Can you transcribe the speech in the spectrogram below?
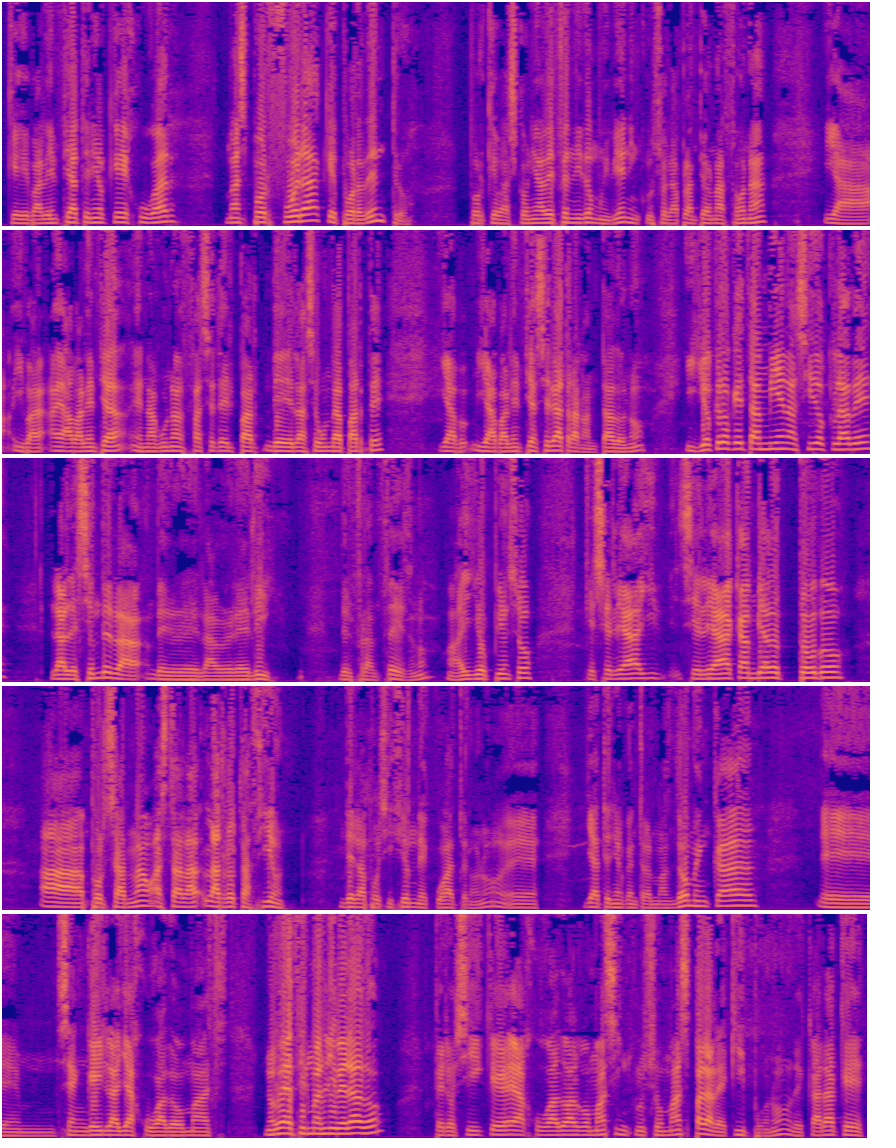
que Valencia ha tenido que jugar más por fuera que por dentro, porque Vasconia ha defendido muy bien, incluso le ha planteado una zona y a, y a Valencia en algunas fases del par- de la segunda parte y a, y a Valencia se le ha atragantado, ¿no? Y yo creo que también ha sido clave la lesión de la, de la Brelí, del francés, ¿no? Ahí yo pienso que se le ha, se le ha cambiado todo a, por Sarnau, hasta la, la rotación de la posición de cuatro, ¿no? Eh, ya ha tenido que entrar más Domenkar, eh, Sengeila ya ha jugado más, no voy a decir más liberado, pero sí que ha jugado algo más, incluso más para el equipo, ¿no? De cara a que,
